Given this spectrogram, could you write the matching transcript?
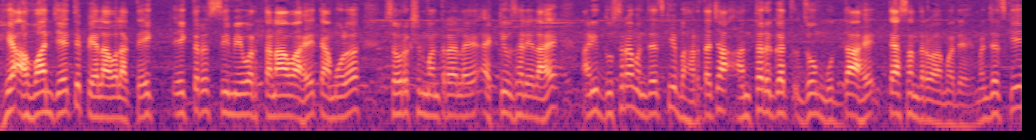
हे आव्हान जे आहे ते पेलावं लागतं. एक एक तर सीमेवर तणाव आहे त्यामुळं संरक्षण मंत्रालय ॲक्टिव्ह झालेलं आहे. आणि दुसरा म्हणजेच की भारताच्या अंतर्गत जो मुद्दा आहे त्या संदर्भामध्ये. म्हणजेच की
